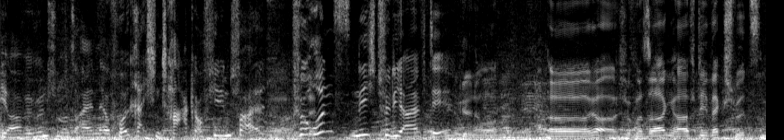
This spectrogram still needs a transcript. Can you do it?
Ja, wir wünschen uns einen erfolgreichen Tag auf jeden Fall. Ja. Für uns, nicht für die AfD. Genau. Äh, ja, ich würde mal sagen, AfD wegschwitzen.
